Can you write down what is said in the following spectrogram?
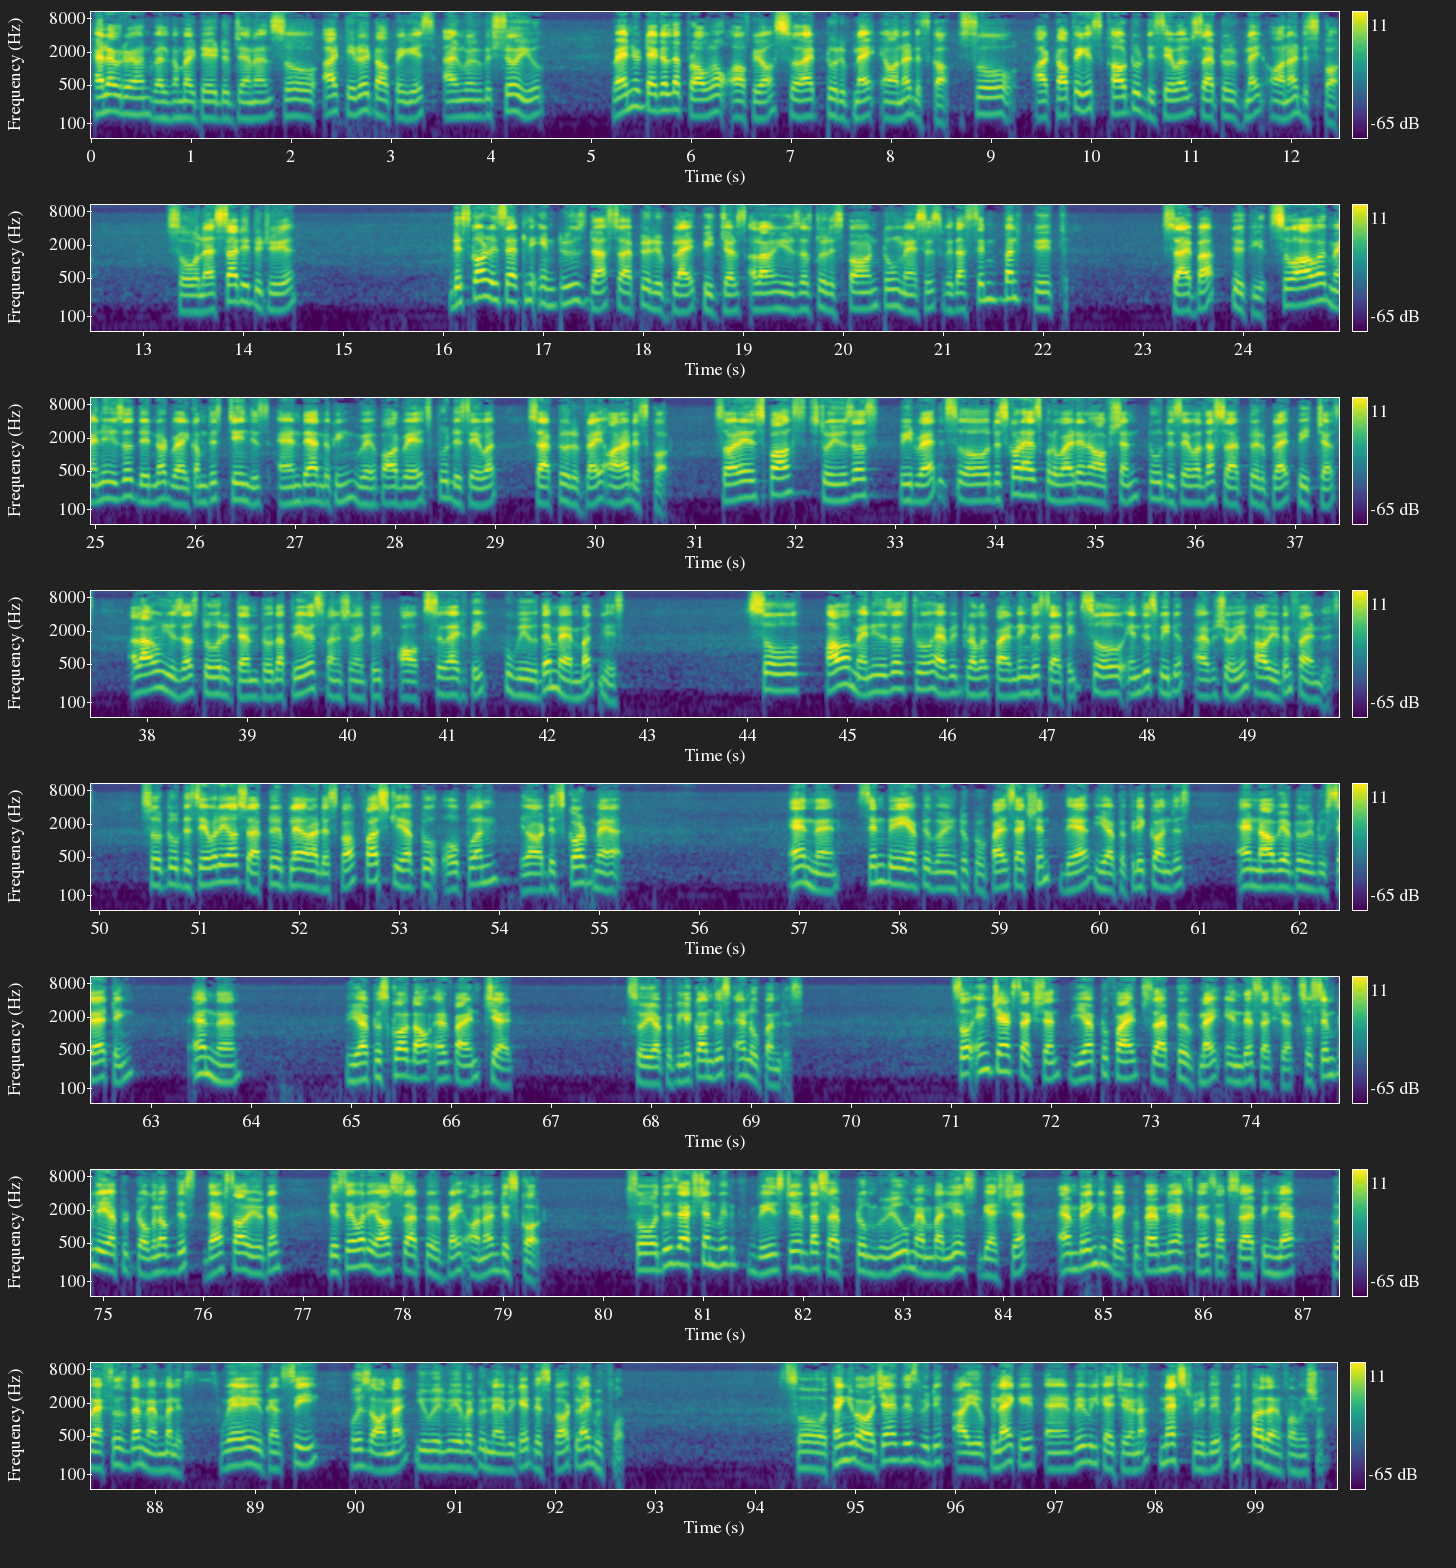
Hello everyone, welcome back to YouTube channel. So our today's topic is I'm going to show you when you tackle the problem of your swipe to reply on a Discord. So our topic is how to disable swipe to reply on a Discord. So let's start the tutorial. Discord recently introduced the swipe to reply features allowing users to respond to messages with a simple click swipe up quickly. So our many users did not welcome these changes and they are looking for ways to disable swipe to reply on our Discord. So in response to users feedback, so Discord has provided an option to disable the swipe to reply features, allowing users to return to the previous functionality of swiping to view the member list. So how many users to having trouble finding this setting? So in this video, I will show you how you can find this. So to disable your swipe to reply on a Discord, first you have to open your Discord and then simply you have to go into profile section there you have to click on this and now we have to go into setting and then you have to scroll down and find chat so you have to click on this and open this so in chat section you have to find swipe to reply in this section so simply you have to toggle off this that's how you can disable your swipe to reply on a discord so this action will reinstate the swipe to view member list gesture and bring it back to family experience of swiping left to access the member list where you can see who is online. You will be able to navigate Discord like before. So thank you for watching this video. I hope you like it and we will catch you in a next video with further information.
